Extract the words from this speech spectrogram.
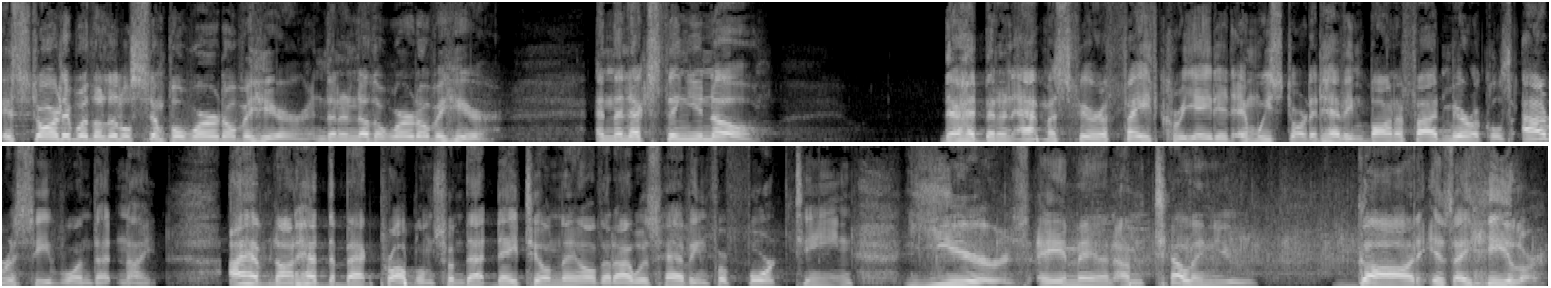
It started with a little simple word over here, and then another word over here. And the next thing you know, there had been an atmosphere of faith created, and we started having bona fide miracles. I received one that night. I have not had the back problems from that day till now that I was having for 14 years. Amen. I'm telling you, God is a healer.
